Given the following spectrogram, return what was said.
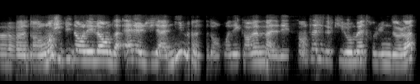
euh, dans, moi je vis dans les Landes, elle, elle vit à Nîmes, donc on est quand même à des centaines de kilomètres l'une de l'autre.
